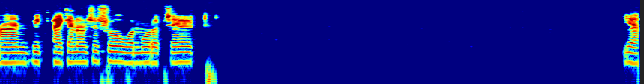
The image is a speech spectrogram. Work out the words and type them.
and we, I can also show one more website yeah.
